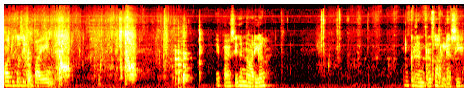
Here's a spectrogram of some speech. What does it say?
ਕਾਜੂ ਤਾਂ ਸਿਰਫ ਪਾਏ ਨਹੀਂ ਇਹ ਪਾਇਆ ਸੀਗਾ ਨਾਰੀਅਲ। ਗ੍ਰੈਂਡਰ ਕਰ ਲਿਆ ਸੀ।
